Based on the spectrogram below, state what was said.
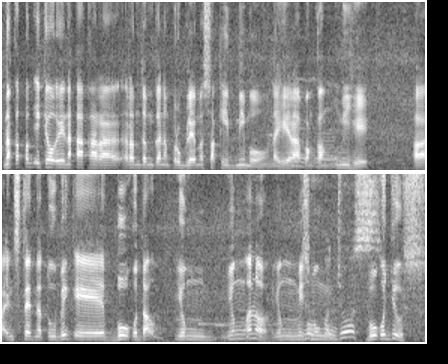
na kapag ikaw ay nakakaramdam ka ng problema sa kidney mo, nahihirapan kang umihi, ah, instead na tubig, eh, buko daw. Yung, yung ano, yung mismong... Buko juice. Buko juice.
